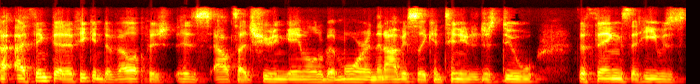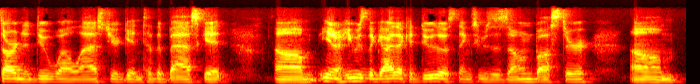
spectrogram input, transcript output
I, I think that if he can develop his his outside shooting game a little bit more, and then obviously continue to just do the things that he was starting to do well last year, getting to the basket. Um, you know, he was the guy that could do those things. He was a zone buster. Um,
